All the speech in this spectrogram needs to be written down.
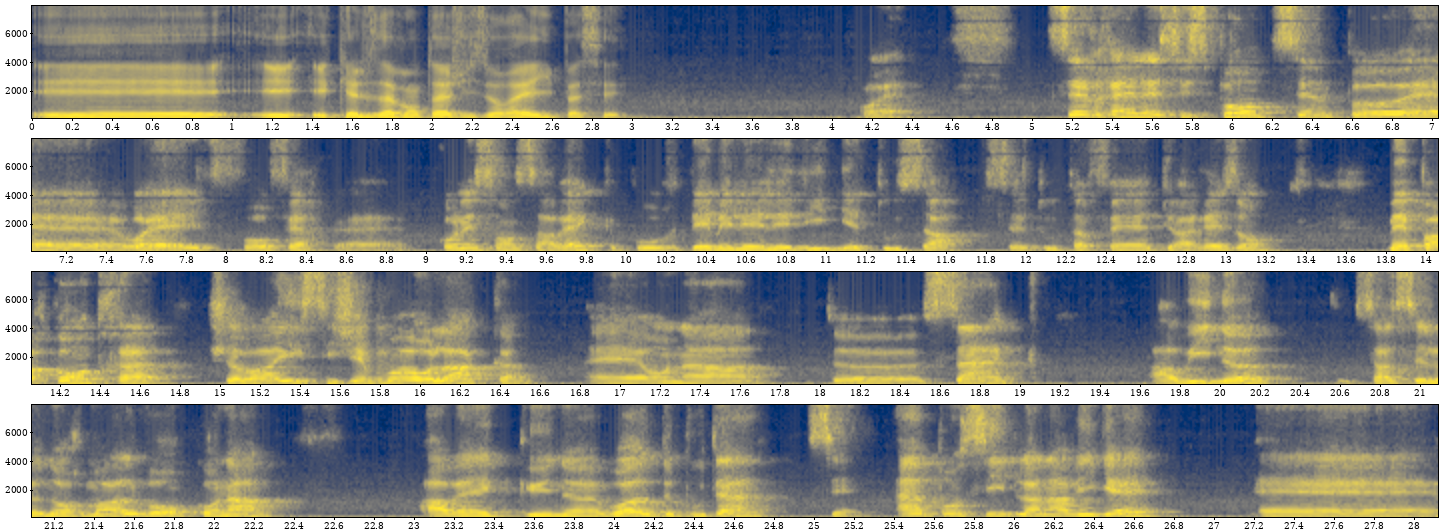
et, et, et, quels avantages ils auraient à y passer? Ouais, c'est vrai, les suspentes, c'est un peu, euh, ouais, il faut faire euh, connaissance avec pour démêler les lignes et tout ça. C'est tout à fait, tu as raison. Mais par contre, euh, je vois ici chez moi au lac, et on a de 5 à 8 nœuds. Ça, c'est le normal bon qu'on a. Avec une voile de boudin, c'est impossible à naviguer et,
